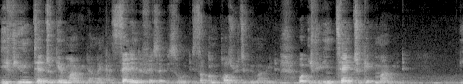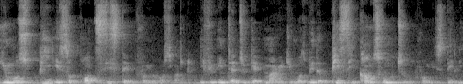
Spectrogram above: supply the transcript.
if you intend to get married, and like I said in the first episode, it's not compulsory to be married, but if you intend to get married, you must be a support system for your husband. If you intend to get married, you must be the peace he comes home to from his daily,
